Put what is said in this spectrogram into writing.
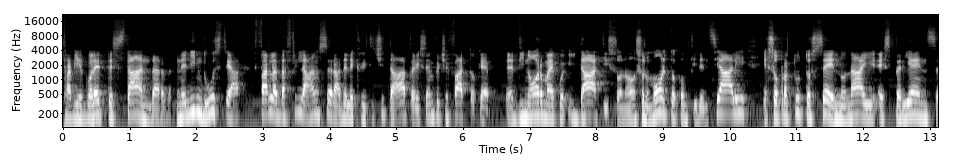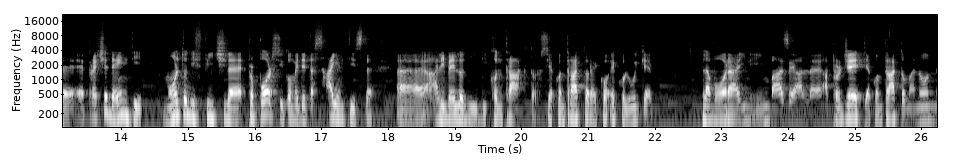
tra virgolette standard nell'industria, farla da freelancer ha delle criticità per il semplice fatto che eh, di norma i dati sono, sono, molto confidenziali e soprattutto se non hai esperienze eh, precedenti molto difficile proporsi come data scientist eh, a livello di, di, contractor, sia contractor è, co- è colui che lavora in, in base al, a progetti, a contratto, ma non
